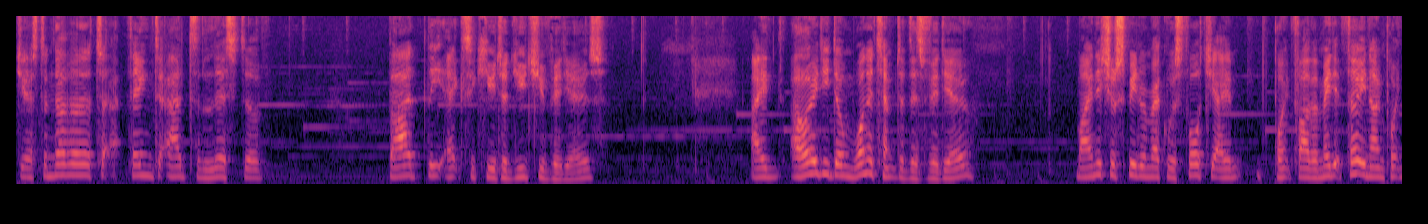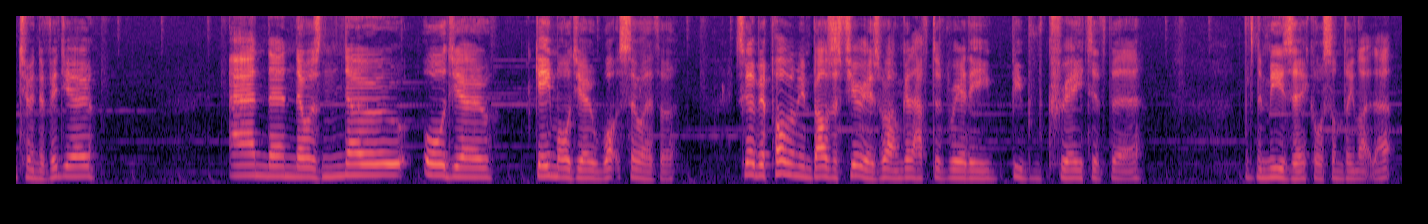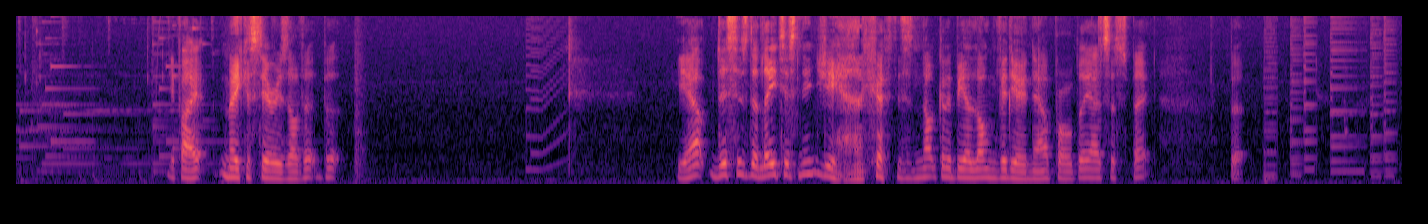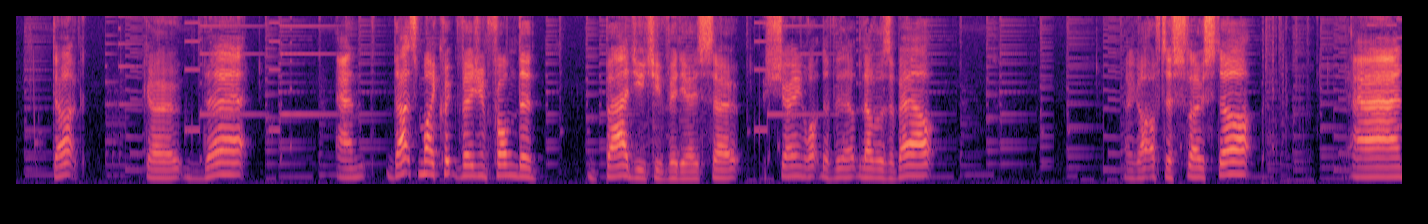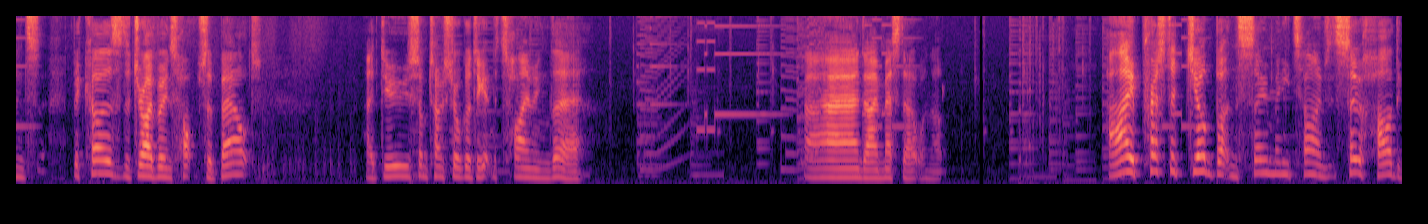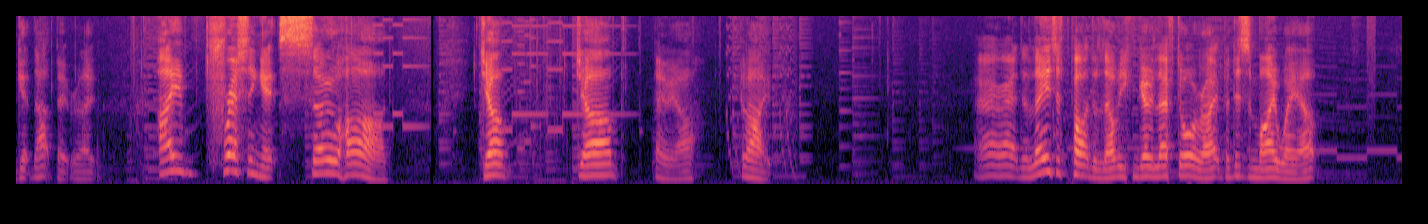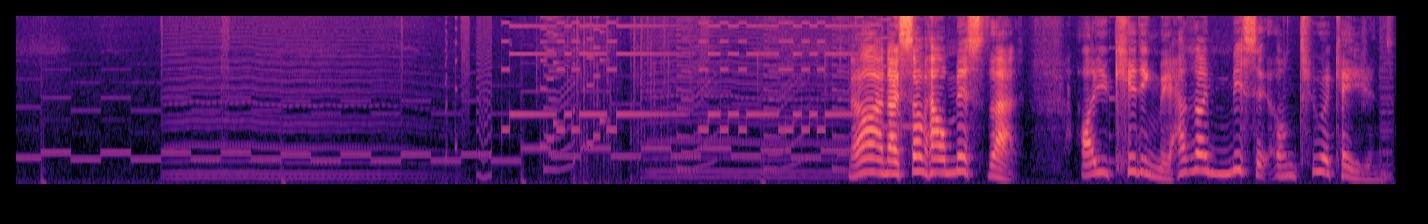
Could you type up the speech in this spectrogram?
Just another thing to add to the list of badly executed YouTube videos. I already done one attempt of this video. My initial speedrun record was 48.5. I made it 39.2 in the video. And then there was no audio, game audio whatsoever. It's going to be a problem in Bowser's Fury as well. I'm going to have to really be creative there with the music or something like that. If I make a series of it, but... Yep, this is the latest Ninji. this is not going to be a long video now, probably, I suspect. But... Duck, go there. And that's my quick version from the bad YouTube videos. So, showing what the level's about. I got off to a slow start. And because the dry bones hops about, I do sometimes struggle to get the timing there. And I messed that one up. I pressed the jump button so many times. It's so hard to get that bit right. I'm pressing it so hard. Jump. Jump. There we are. Right. Alright, the latest part of the level, you can go left or right, but this is my way up. Ah, and I somehow missed that. Are you kidding me? How did I miss it on two occasions?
